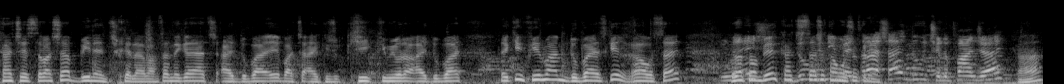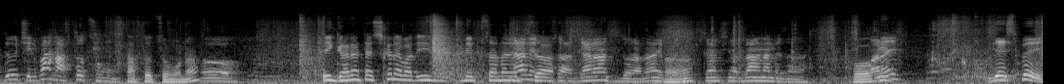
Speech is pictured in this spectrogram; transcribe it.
качестабаша бинен чӣ хела. Масалан мегаят ай дубай бача ай ки кимёра ай дубай. Лекин фирмаи дубайест ки ғавсай. Худатон биен качестабаша тамошо кунед. 245 ай. 245 70 сомон. 70 сомон а? Ин гарантия чӣ хела? Баъд ин мепурсад намепурсад? Гарантия дорад намепурсад. Чӣ намезанад. Хуб дисплей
